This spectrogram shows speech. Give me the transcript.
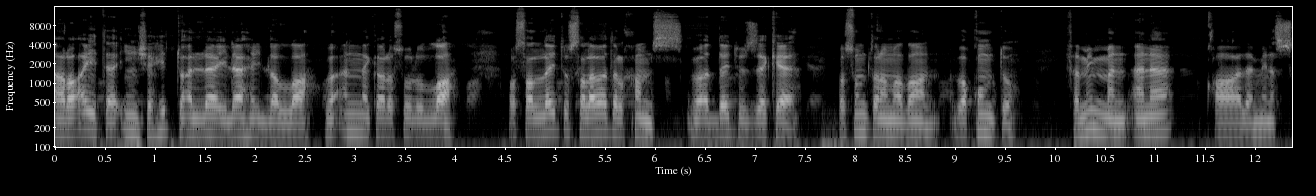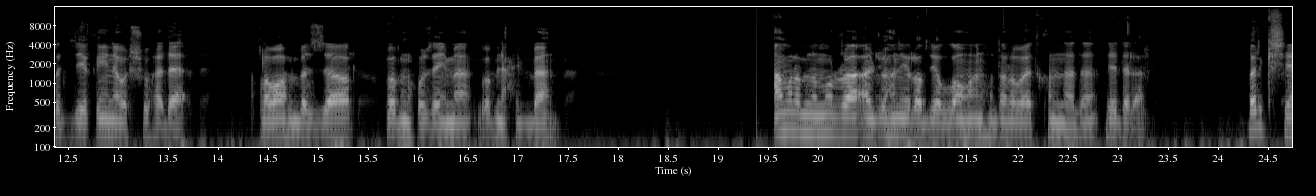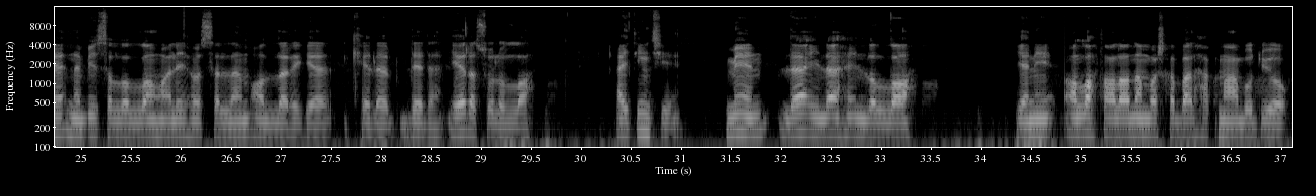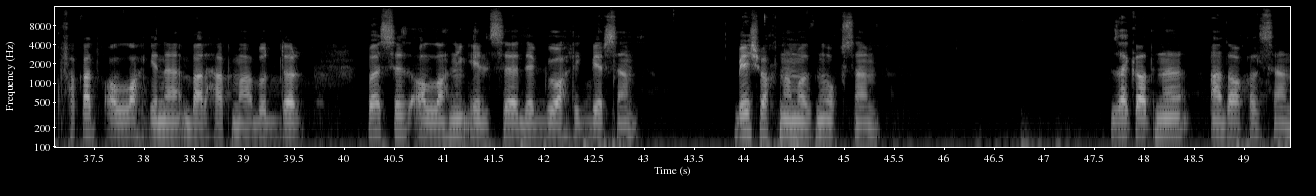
أرأيت إن شهدت أن لا إله إلا الله وأنك رسول الله وصليت الصلوات الخمس وأديت الزكاة وصمت رمضان وقمت فممن أنا؟ قال من الصديقين والشهداء رواه البزار وابن خزيمة وابن حبان. amr ibn murra al juhaniy roziyallohu anhudan rivoyat qilinadi dedilar bir kishi nabiy sollallohu alayhi vasallam oldilariga kelib dedi ey rasululloh aytingchi men la ilaha illalloh ya'ni alloh taolodan boshqa barhaq ma'bud yo'q. Faqat ollohgina barhaq ma'buddir va siz ollohning elchisi deb guvohlik bersam besh vaqt namozni o'qisam zakotni ado qilsam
